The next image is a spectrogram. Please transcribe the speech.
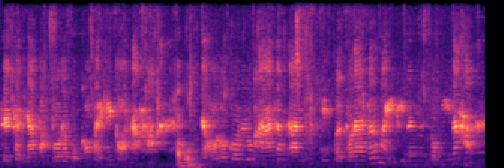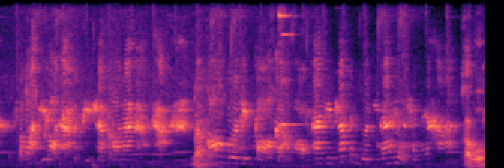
เซ็ตสัญญาณฝั่งตัวระบบเข้าไปให้ก่อนนะคะ ครับผม เดี๋ยวรบกวนลูกค้าทำการปิดเปิดตัวไรเตอร์ใหม่อีกทีนึงตรงนี้นะคะ ระหว่างที่รอทางทีมช่างเข้าหน้างานค่ะได้คก็รับเบอร์ติดต่อกับของทางทีมช่างเป็นเบอร์นี้ได้เลยใช่ไหม คะครับผม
